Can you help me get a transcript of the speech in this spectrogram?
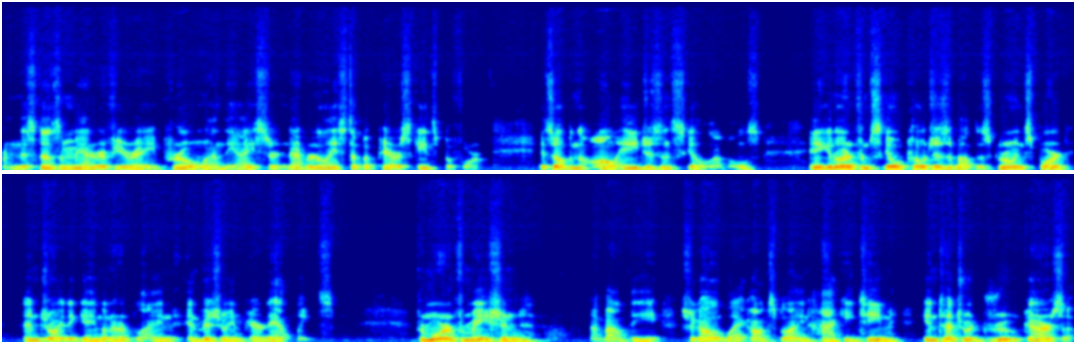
And this doesn't matter if you're a pro on the ice or never laced up a pair of skates before. It's open to all ages and skill levels, and you can learn from skilled coaches about this growing sport and join the game with our blind and visually impaired athletes. For more information about the Chicago Blackhawks blind hockey team, get in touch with Drew Garza.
